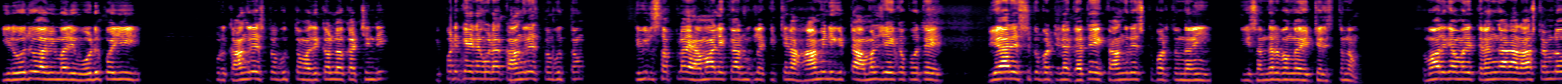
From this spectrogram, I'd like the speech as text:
ఈరోజు అవి మరి ఓడిపోయి ఇప్పుడు కాంగ్రెస్ ప్రభుత్వం అధికారంలోకి వచ్చింది. ఇప్పటికైనా కూడా కాంగ్రెస్ ప్రభుత్వం సివిల్ సప్లై హమాలి కార్మికులకు ఇచ్చిన హామీని గిట్ట అమలు చేయకపోతే బీఆర్ఎస్కు పట్టిన గతే కాంగ్రెస్కు పడుతుందని ఈ సందర్భంగా హెచ్చరిస్తున్నాం. సుమారుగా మరి తెలంగాణ రాష్ట్రంలో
